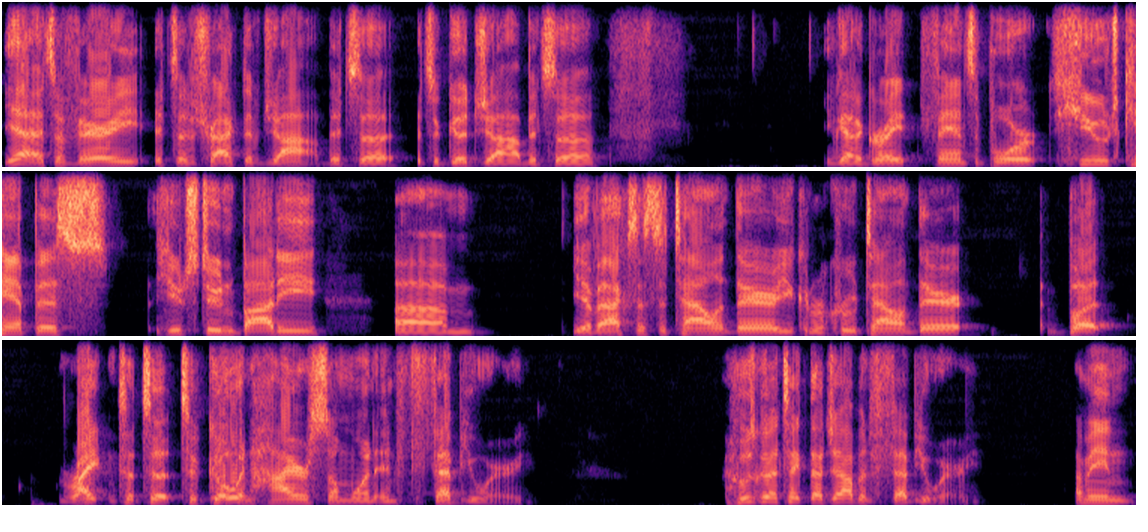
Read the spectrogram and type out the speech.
yeah, it's a very it's an attractive job. It's a it's a good job. It's a you've got a great fan support, huge campus, huge student body. Um, you have access to talent there. You can recruit talent there, but right to to to go and hire someone in February. Who's going to take that job in February? I mean,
